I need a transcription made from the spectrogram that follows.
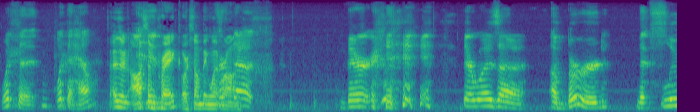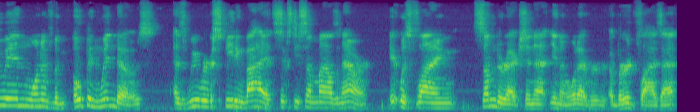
what the what the hell? Either an awesome And- prank or something went wrong. out there there was a a bird that flew in one of the open windows as we were speeding by at 60 some miles an hour. It was flying some direction at, you know, whatever a bird flies at,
